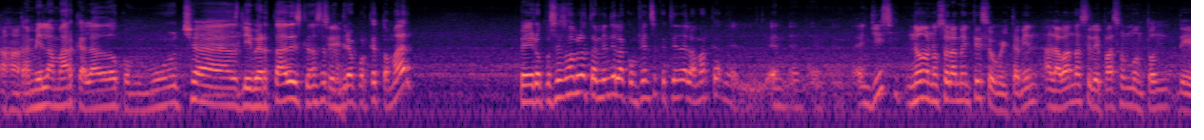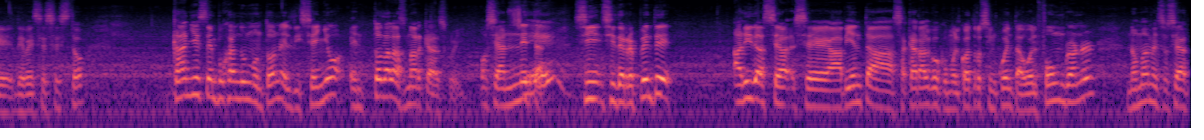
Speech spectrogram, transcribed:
Ajá. también la marca le ha dado como muchas libertades que no se Sí. tendría por qué tomar. Pero pues eso habla también de la confianza que tiene la marca en, el, en, en, en- en Yeezy. No, no solamente eso, güey. También a la banda se le pasa un montón de, de veces esto. Kanye está empujando un montón el diseño en todas las marcas, güey. O sea, neta. Sí. Si, si de repente Adidas se, se avienta a sacar algo como el 450 o el Foam Runner, no mames, o sea,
